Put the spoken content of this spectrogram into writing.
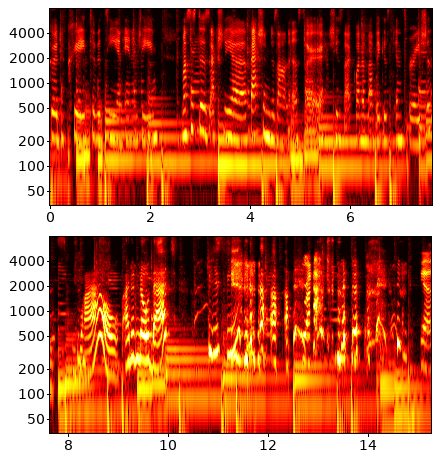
good creativity and energy. My sister is actually a fashion designer, so she's like one of my biggest inspirations. Wow, I didn't know that. You see? right? yeah,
